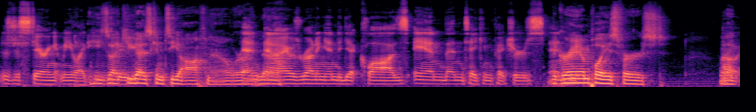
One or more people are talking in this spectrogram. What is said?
is just staring at me like he's like, "Dude." you guys can tee off now. We're And, and I was running in to get claws and then taking pictures. the gram plays first, like Oh.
